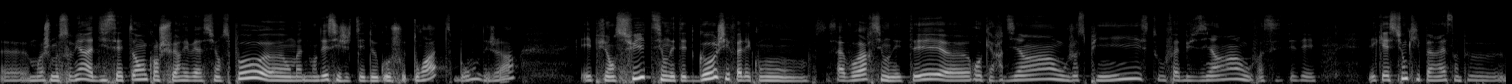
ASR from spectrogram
Euh, moi, je me souviens, à 17 ans, quand je suis arrivée à Sciences Po, euh, on m'a demandé si j'étais de gauche ou de droite. Bon, déjà. Et puis ensuite, si on était de gauche, il fallait qu'on savoir si on était euh, rocardien ou jospiniste ou fabusien. Ou, enfin, c'était des questions qui paraissent un peu.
